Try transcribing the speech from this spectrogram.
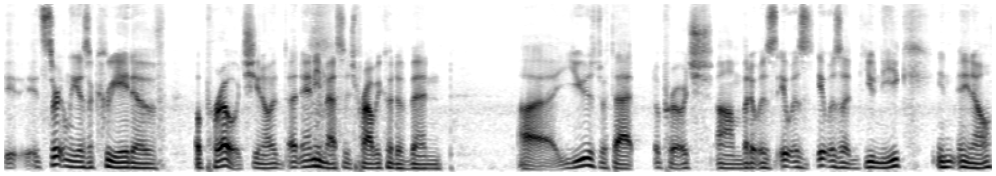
it, it certainly is a creative approach. You know, any message probably could have been uh, used with that approach, um, but it was it was it was a unique, in, you know,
